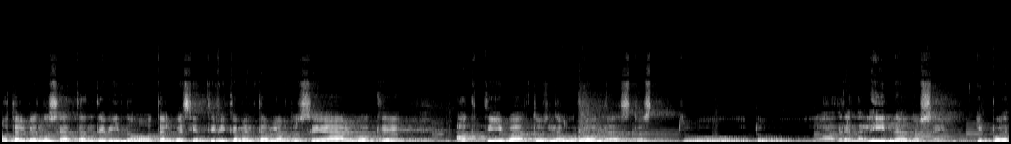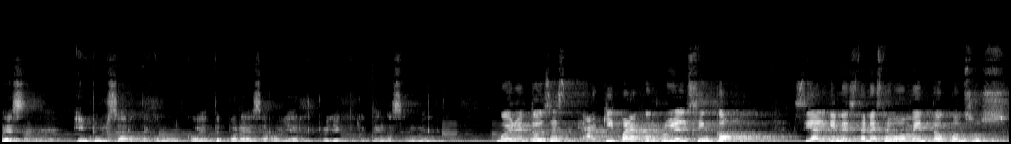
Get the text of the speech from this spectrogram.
O tal vez no sea tan divino, o tal vez científicamente hablando sea algo que activa tus neuronas, tu, adrenalina, no sé, y puedes impulsarte como un cohete para desarrollar el proyecto que tengas en mente. Bueno, entonces aquí para concluir el 5, si alguien está en este momento con sus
